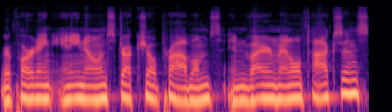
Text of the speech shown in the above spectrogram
reporting any known structural problems, environmental toxins,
